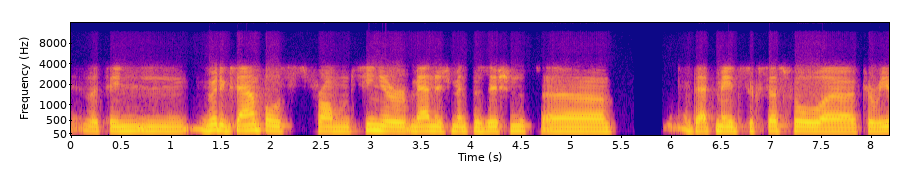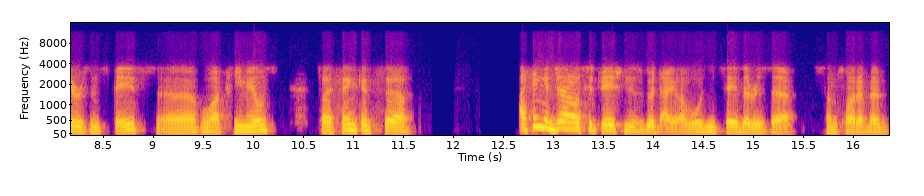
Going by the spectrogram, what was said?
let's say good examples from senior management positions uh, that made successful uh, careers in space uh, who are females. So I think it's, uh, I think in general situation is good. I, I wouldn't say there is a some sort of a,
